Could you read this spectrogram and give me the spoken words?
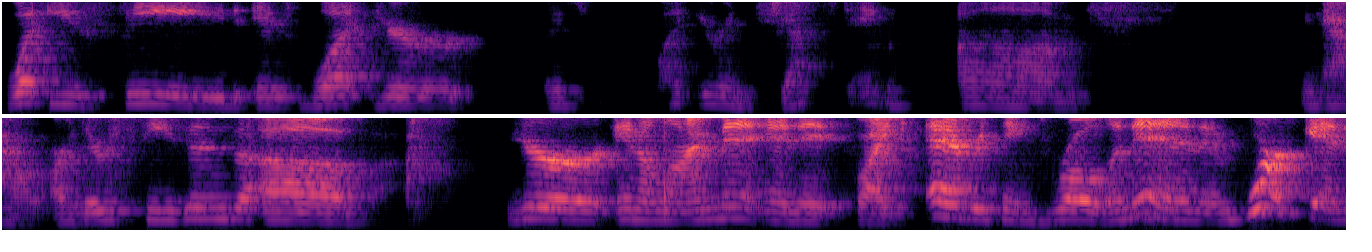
what you feed is what you're is what you're ingesting. Um now are there seasons of you're in alignment and it's like everything's rolling in and working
